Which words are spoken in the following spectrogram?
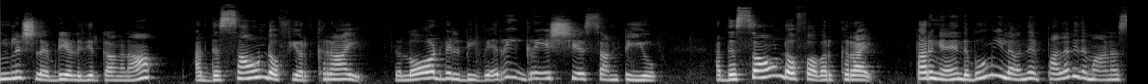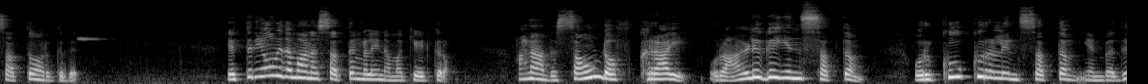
இங்கிலீஷில் எப்படி எழுதியிருக்காங்கன்னா at the sound of your cry the Lord will be very gracious unto you at the sound of our cry. பாருங்கள் இந்த பூமியில் வந்து பலவிதமான சத்தம் இருக்குது. எத்தனையோ விதமான சத்தங்களை நம்ம கேட்கிறோம். ஆனால் அந்த சவுண்ட் ஆஃப் cry ஒரு அழுகையின் சத்தம் ஒரு கூக்குரலின் சத்தம் என்பது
